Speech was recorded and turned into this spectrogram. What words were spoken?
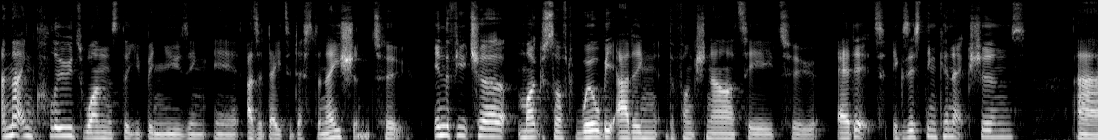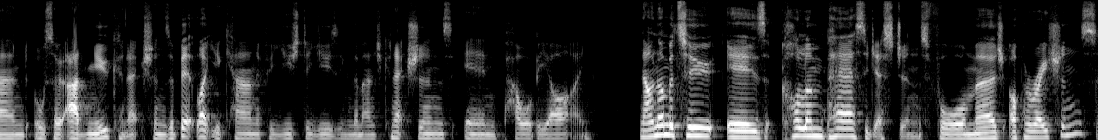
And that includes ones that you've been using as a data destination too. In the future, Microsoft will be adding the functionality to edit existing connections and also add new connections, a bit like you can if you're used to using the managed connections in Power BI. Now, number two is column pair suggestions for merge operations,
